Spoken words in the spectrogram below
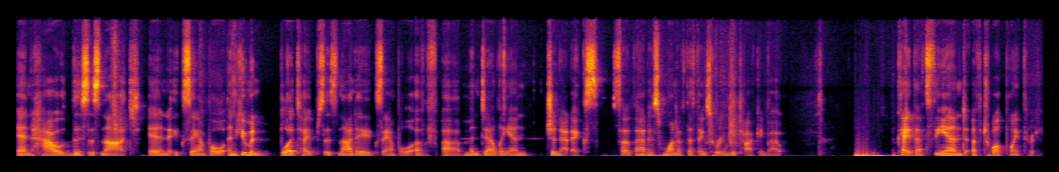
and how this is not an example, and human blood types is not an example of uh, Mendelian genetics. So that is one of the things we're going to be talking about. Okay, that's the end of 12.3.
